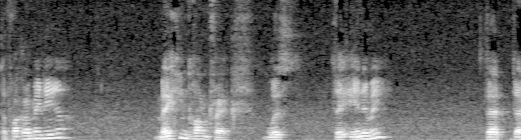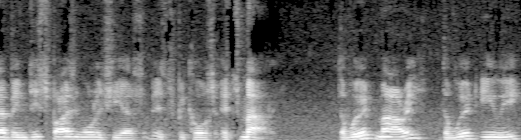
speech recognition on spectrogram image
the whakamininga, making contracts with the enemy that they've been despising all these years, it's because it's Maori. The word Maori, the word iwi,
